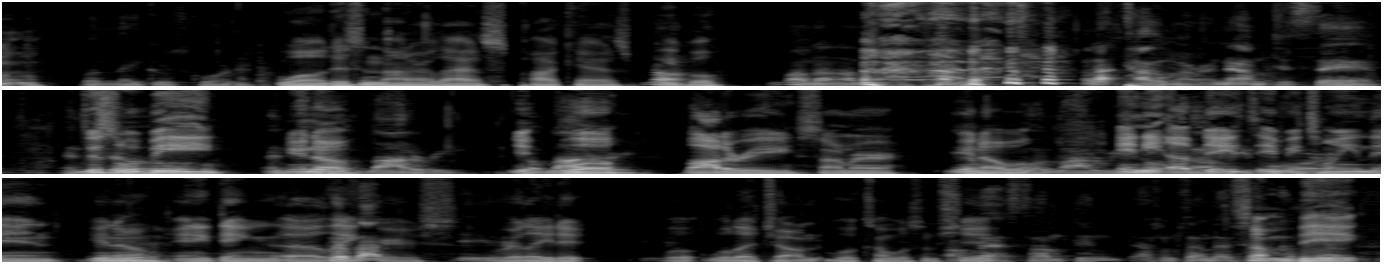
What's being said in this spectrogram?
mm-mm. for Lakers corner. well, this is not our last podcast, No. people. No, no, no, I'm not talking, I'm not talking about right now. I'm just saying. This will be, until you know, lottery. Yeah, lottery. well, lottery, summer. Yeah, you know, well, lottery any updates in between then. You know, Yeah. anything uh, 'Cause I- Lakers yeah. related. We'll, we'll let y'all. We'll come with some shit. Unless something, that's what I'm saying. Unless Something big. up,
